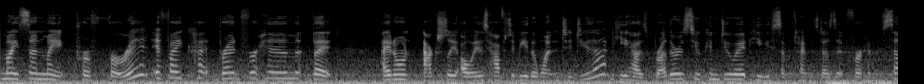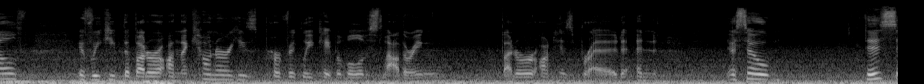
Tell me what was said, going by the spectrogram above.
my son might prefer it if I cut bread for him, but I don't actually always have to be the one to do that. He has brothers who can do it. He sometimes does it for himself. If we keep the butter on the counter, he's perfectly capable of slathering butter on his bread. And so this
